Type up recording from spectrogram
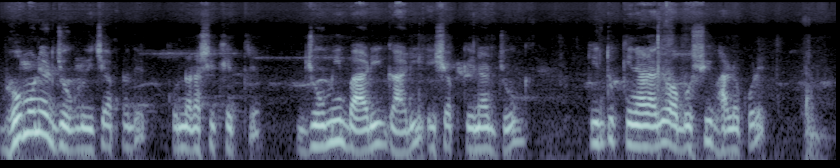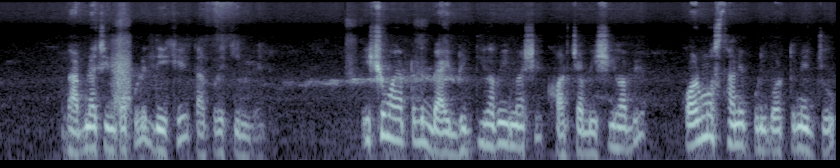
ভ্রমণের যোগ রয়েছে আপনাদের কন্যা রাশির ক্ষেত্রে। জমি, বাড়ি, গাড়ি এইসব কেনার যোগ। কিন্তু কেনার আগে অবশ্যই ভালো করে ভাবনা চিন্তা করে দেখে তারপরে কিনবেন। এই সময় আপনাদের ব্যয় বৃদ্ধি হবে এই মাসে, খরচা বেশি হবে। কর্মস্থানে পরিবর্তনের যোগ,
